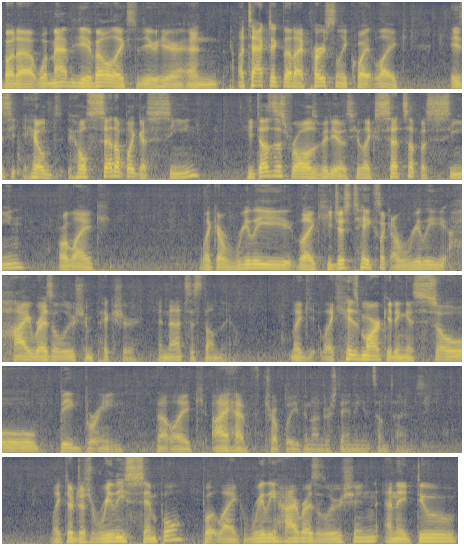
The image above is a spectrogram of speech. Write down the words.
But uh, what Matt D'Avella likes to do here, and a tactic that I personally quite like, is he'll he'll set up like a scene. He does this for all his videos. He like sets up a scene or like like a really like he just takes like a really high resolution picture and that's his thumbnail. Like like his marketing is so big brain that like I have trouble even understanding it sometimes. Like they're just really simple, but like really high resolution, and they do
